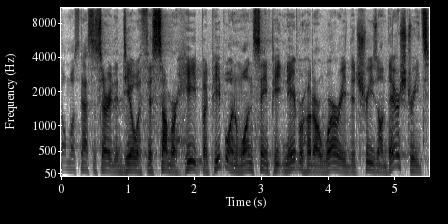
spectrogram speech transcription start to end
It's almost necessary to deal with this summer heat, but people in one St. Pete neighborhood are worried the trees on their streets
